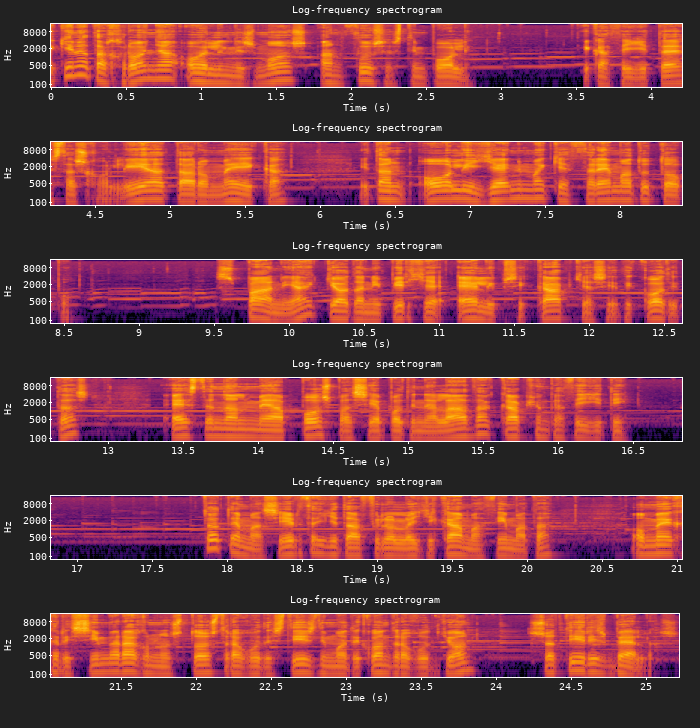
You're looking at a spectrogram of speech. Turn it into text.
Εκείνα τα χρόνια ο ελληνισμός ανθούσε στην πόλη. Οι καθηγητές στα σχολεία, τα ρωμαίικα, ήταν όλοι γέννημα και θρέμα του τόπου. Σπάνια και όταν υπήρχε έλλειψη κάποιας ειδικότητας, έστεναν με απόσπαση από την Ελλάδα κάποιον καθηγητή. Τότε μας ήρθε για τα φιλολογικά μαθήματα ο μέχρι σήμερα γνωστός τραγουδιστής δημοτικών τραγουδιών Σωτήρης Μπέλος.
